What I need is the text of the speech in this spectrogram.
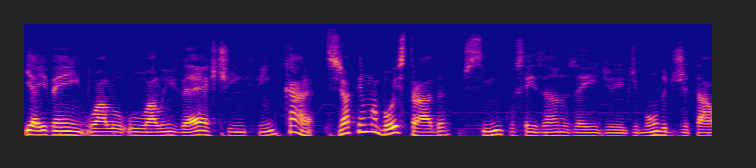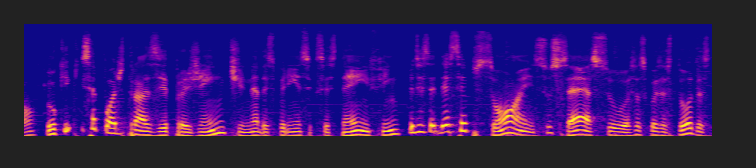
E aí vem o Alu, o Alu Invest, enfim. Cara, você já tem uma boa estrada de 5, 6 anos aí de, de mundo digital. O que que você pode trazer pra gente, né, da experiência que vocês têm, enfim, de decepções, sucesso, essas coisas todas,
